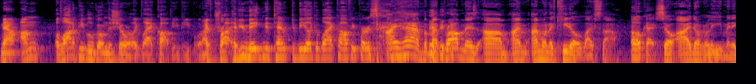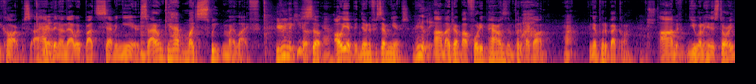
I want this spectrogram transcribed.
Now, I'm a lot of people who go on the show are like black coffee people, and I've tried. Have you made an attempt to be like a black coffee person? I have, but my problem is um, I'm I'm on a keto lifestyle. Oh, okay. So I don't really eat many carbs. I have Really? been on that way about seven years. So I don't have much sweet in my life. You're doing the keto. So yeah? oh yeah, been doing it for seven years. Really? Um, I dropped about forty pounds and put it back on. Huh. Put it back on. Um, you want to hear the story?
